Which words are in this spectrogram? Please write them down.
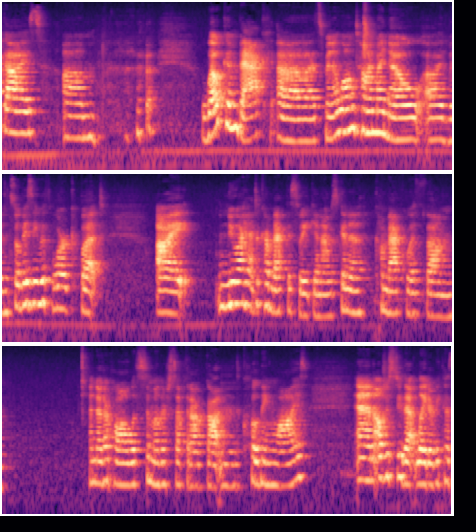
guys, um, welcome back. Uh, it's been a long time, I know. I've been so busy with work, but I knew I had to come back this week and I was going to come back with um, another haul with some other stuff that I've gotten clothing wise. And I'll just do that later because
